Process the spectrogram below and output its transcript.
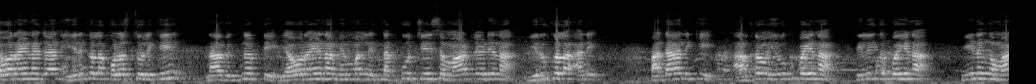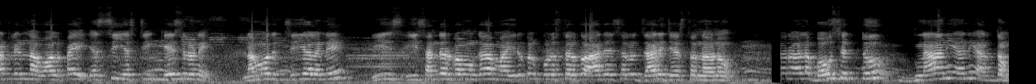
ఎవరైనా కానీ ఇరుకుల కులస్తులకి నా విజ్ఞప్తి ఎవరైనా మిమ్మల్ని తక్కువ చేసి మాట్లాడిన ఇరుకుల అని పదానికి అర్థం ఇవ్వకపోయినా తెలియకపోయినా హీనంగా మాట్లాడిన వాళ్ళపై ఎస్సీ ఎస్టీ కేసులని నమోదు చేయాలని ఈ ఈ సందర్భంగా మా ఇరుకుల కులస్తులకు ఆదేశాలు జారీ చేస్తున్నాను. భవిష్యత్తు జ్ఞాని అని అర్థం.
